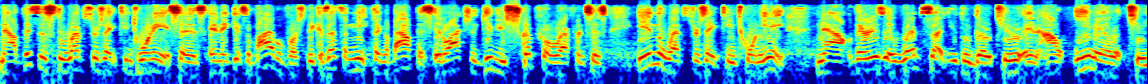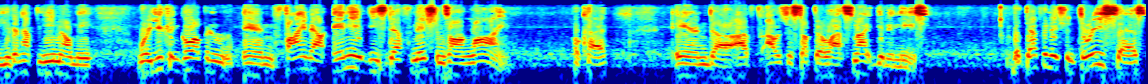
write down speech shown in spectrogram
Now this is the Webster's 1820. It says, and it gives a Bible verse because that's a neat thing about this. It'll actually give you scriptural references in the Webster's 1828. Now there is a website you can go to, and I'll email it to you. You're gonna have to email me, where you can go up and, and find out any of these definitions online. Okay and uh, i was just up there last night getting these. But definition 3 says,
